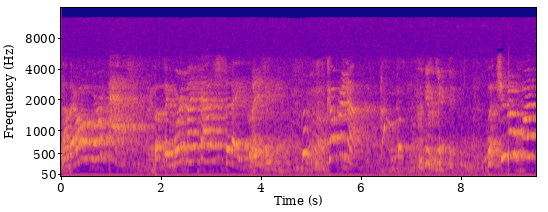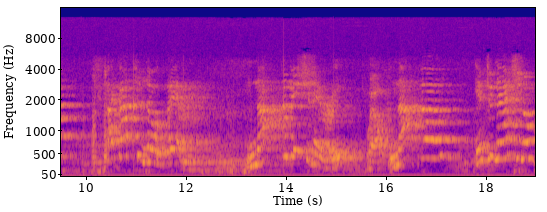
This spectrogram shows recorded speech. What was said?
Now they all wore hats, but they weren't like hats today, believe me. Covering up. But you know what? I got to know them. Not the missionary, Well, not the international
